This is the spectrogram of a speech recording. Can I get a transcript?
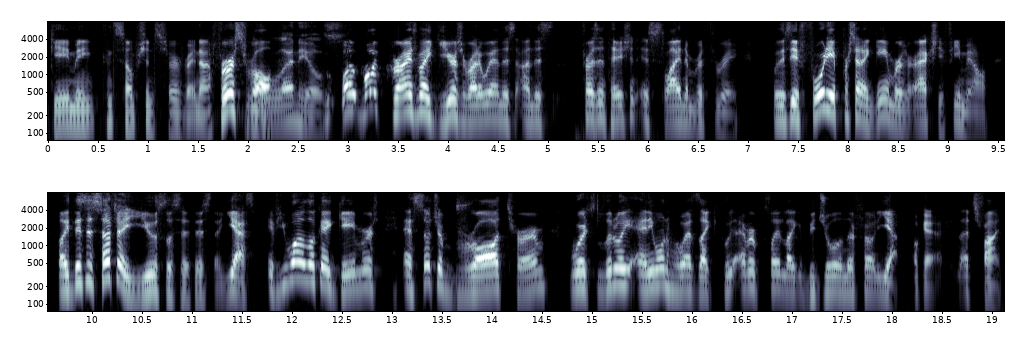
Gaming Consumption Survey. Now, first of all, Millennials. what what grinds my gears right away on this on this presentation is slide number three, where they say 48% of gamers are actually female. Like this is such a useless statistic. Yes, if you want to look at gamers as such a broad term, where it's literally anyone who has like who ever played like Bejeweled on their phone, yeah, okay, that's fine.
